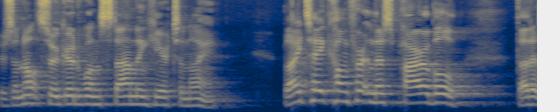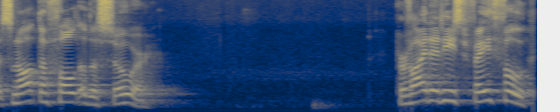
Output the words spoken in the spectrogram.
There's a not so good one standing here tonight. But I take comfort in this parable that it's not the fault of the sower. Provided he's faithful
